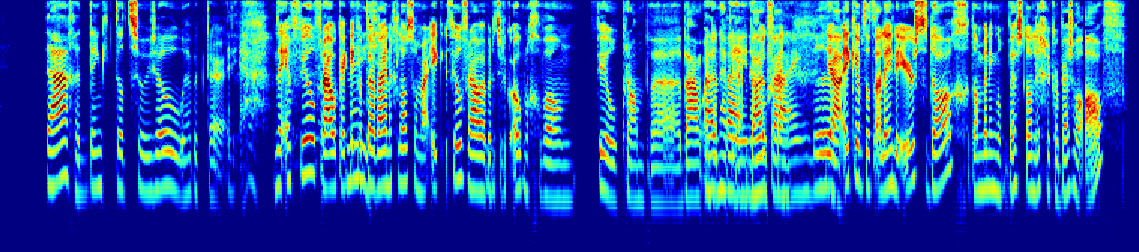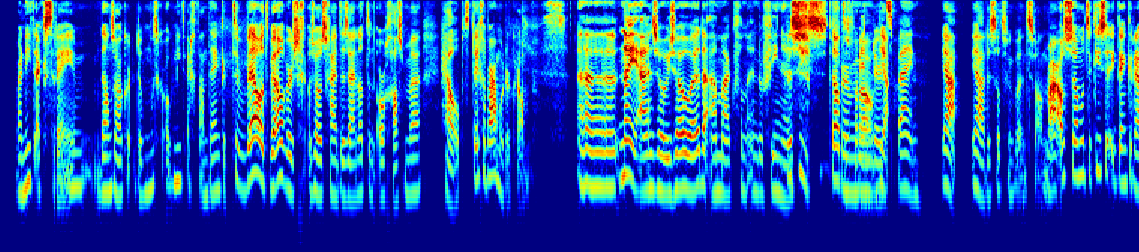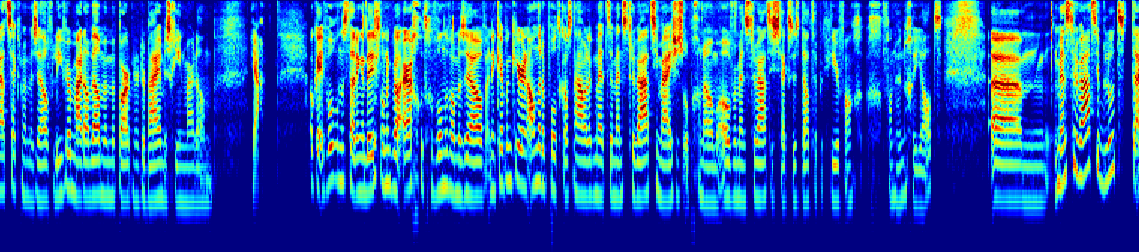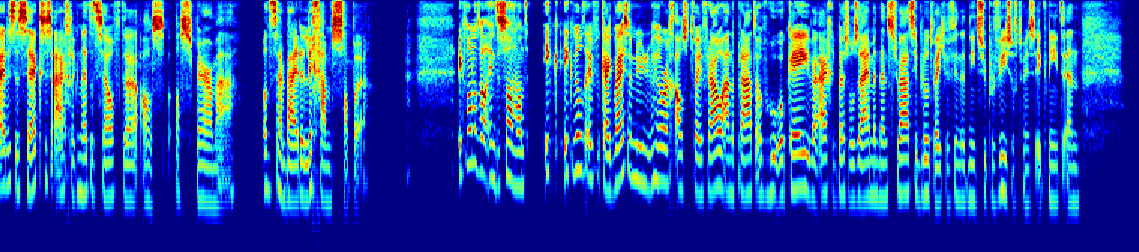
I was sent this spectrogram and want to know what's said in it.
dagen denk ik dat sowieso heb ik daar. Ja, Nee, en veel vrouwen, kijk, ik heb daar weinig last van, maar ik, veel vrouwen hebben natuurlijk ook nog gewoon veel krampen, baar, en dan heb je buikpijn. Ja, ik heb dat alleen de eerste dag. Dan ben ik nog best, dan lig ik er best wel af. Maar niet extreem. Dan, zou ik er, dan moet ik er ook niet echt aan denken. Terwijl het wel weer zo schijnt te zijn dat een orgasme helpt tegen baarmoederkramp. Eh, nou ja, en sowieso hè, de aanmaak van endorfines. Precies, dat vooral, vermindert ja. pijn. Ja, ja, dus dat vind ik wel interessant. Maar als ik zou moeten kiezen, ik denk inderdaad seks met mezelf liever. Maar dan wel met mijn partner erbij misschien. Maar dan, ja. Oké, volgende stelling. En deze vond ik wel erg goed gevonden van mezelf. En ik heb een keer een andere podcast, namelijk met de menstruatiemeisjes opgenomen over menstruatieseks. Dus dat heb ik hiervan van hun gejat. Ehm, menstruatiebloed tijdens de seks is eigenlijk net hetzelfde als, als sperma. Want het zijn beide lichaamssappen. Ik vond het wel interessant, want ik, ik wil het even... Kijk, wij zijn nu heel erg als twee vrouwen aan het praten over hoe oké we eigenlijk best wel zijn met menstruatiebloed. Weet je, we vinden het niet super vies, of tenminste ik niet. En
